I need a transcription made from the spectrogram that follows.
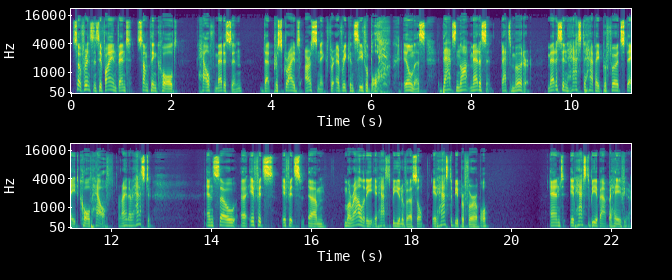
So, for instance, if I invent something called health medicine that prescribes arsenic for every conceivable illness, that's not medicine. That's murder. Medicine has to have a preferred state called health, right? It has to. And so, uh, if it's if it's um, morality, it has to be universal, it has to be preferable, and it has to be about behavior.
